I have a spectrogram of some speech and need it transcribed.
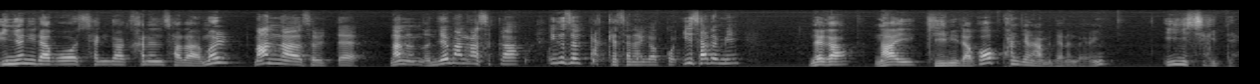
인연이라고 생각하는 사람을 만났을 때 나는 언제 만났을까? 이것을 딱 계산해 갖고 이 사람이 내가 나의 기인이라고 판정하면 되는 거예요. 이 시기 때.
